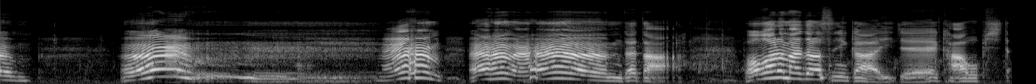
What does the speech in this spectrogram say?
어, 음, 음, 아흠, 아흠, 아흠, 됐다. 버거를 만들었으니까 이제 가봅시다.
